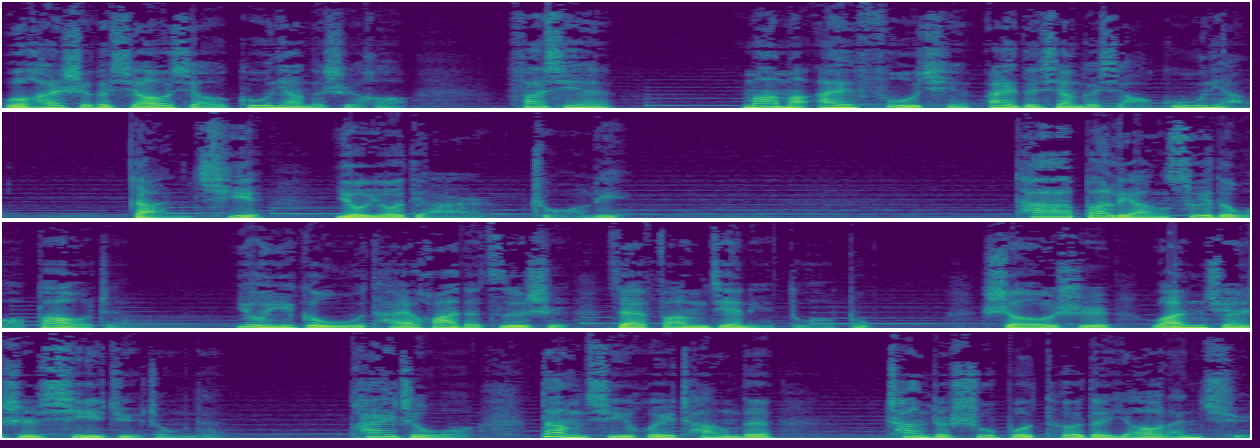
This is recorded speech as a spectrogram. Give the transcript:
我还是个小小姑娘的时候，发现妈妈爱父亲爱得像个小姑娘，胆怯又有点拙劣。她把两岁的我抱着，用一个舞台化的姿势在房间里踱步，手势完全是戏剧中的，拍着我荡气回肠的唱着舒伯特的摇篮曲，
